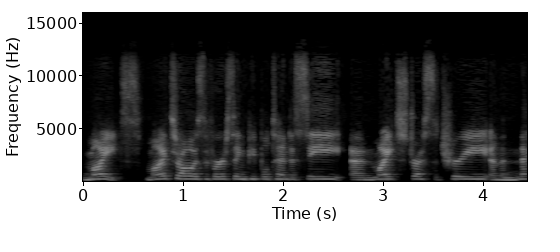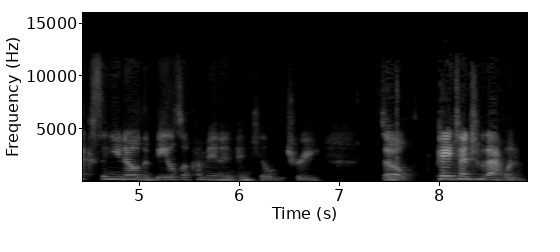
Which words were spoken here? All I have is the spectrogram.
mites, mites are always the first thing people tend to see and mites stress the tree. And the next thing you know, the beetles will come in and, and kill the tree. So pay attention to that one.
